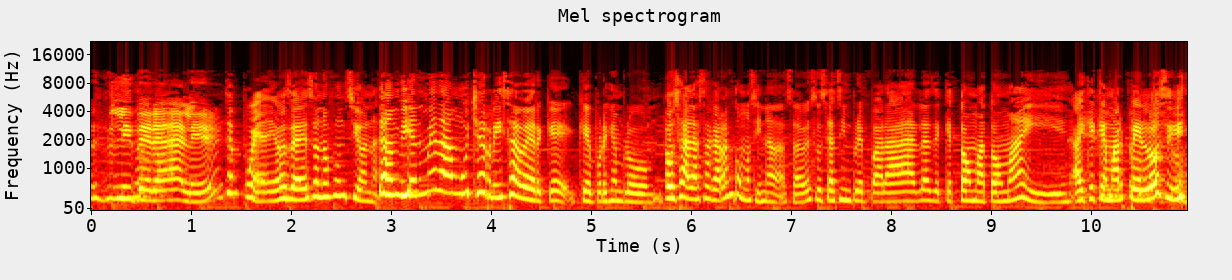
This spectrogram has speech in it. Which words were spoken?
Literal, ¿eh? se puede, o sea, eso no funciona. También me da mucha risa ver que, que, por ejemplo, o sea, las agarran como si nada, ¿sabes? O sea, sin prepararlas, de que toma, toma y hay que quemar pelos y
